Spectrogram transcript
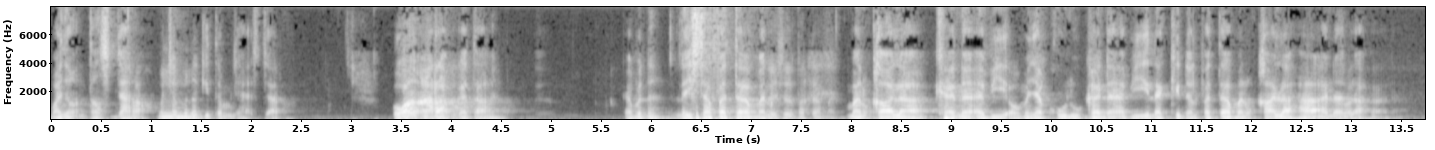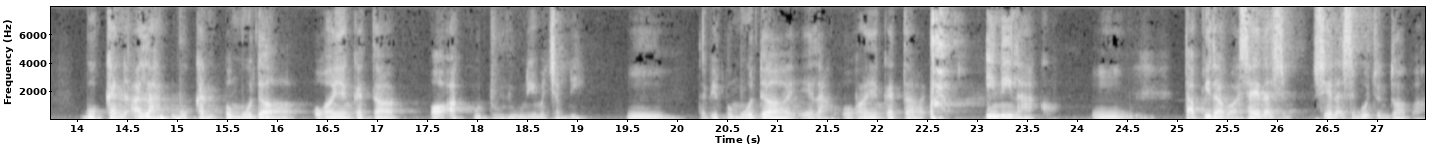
banyak tentang sejarah. Macam hmm. mana kita melihat sejarah? Orang Arab kata apa benar? Laisa fata man man qala kana abi atau man yaqulu kana abi lakin al fata man qala ha ana la. Bukan Allah bukan pemuda orang yang kata oh aku dulu ni macam ni. Hmm. Tapi pemuda ialah orang yang kata inilah aku. Hmm. Tapi tak apa, saya nak saya nak sebut contoh apa.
